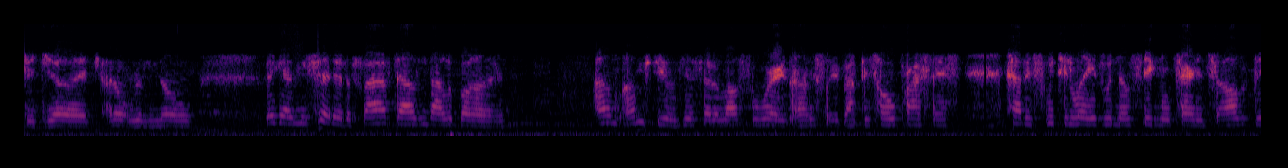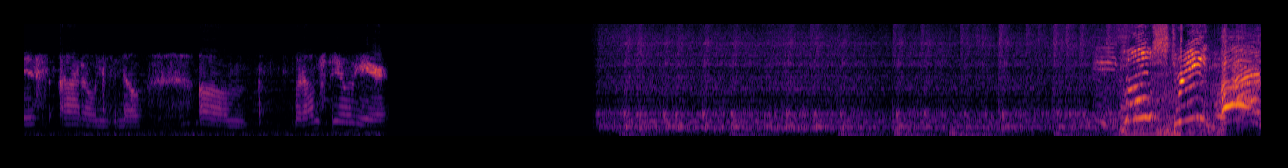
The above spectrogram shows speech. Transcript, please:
the judge. I don't really know. They got me set at a five thousand dollar bond. I'm I'm still just at a loss for words, honestly, about this whole process. How they're switching lanes with no signal turn into all of this, I don't even know. Um, but I'm still here. Who street? Our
